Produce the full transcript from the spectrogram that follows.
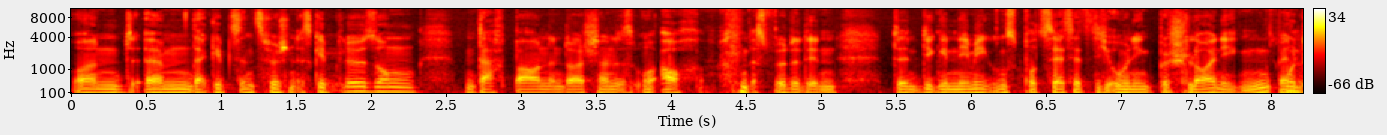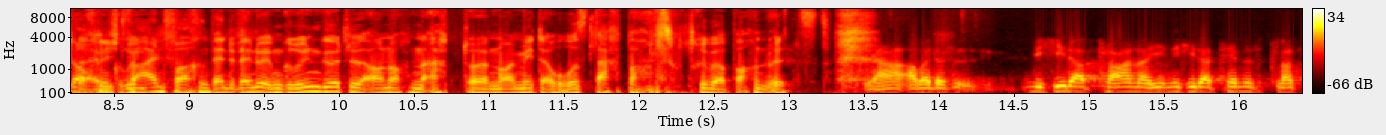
Und ähm, da gibt es inzwischen, es gibt Lösungen. Ein Dach bauen in Deutschland ist auch, das würde den, den, den Genehmigungsprozess jetzt nicht unbedingt beschleunigen. und auch nicht Grün, vereinfachen. Wenn, wenn du im Grüngürtel auch noch ein acht oder neun Meter hohes Dach bauen, drüber bauen willst. Ja, aber das nicht jeder Planer, nicht jeder Tennisplatz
